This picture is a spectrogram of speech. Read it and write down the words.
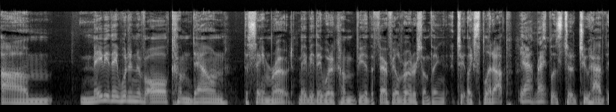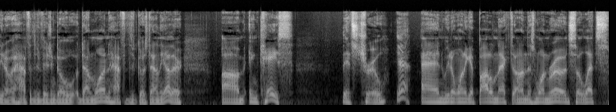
um, maybe they wouldn't have all come down the same road. Maybe they would have come via the Fairfield Road or something to like split up. Yeah, right. Splits to two half. You know, a half of the division go down one, half of it goes down the other, um, in case it's true yeah, and we don't want to get bottlenecked on this one road. So let's.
